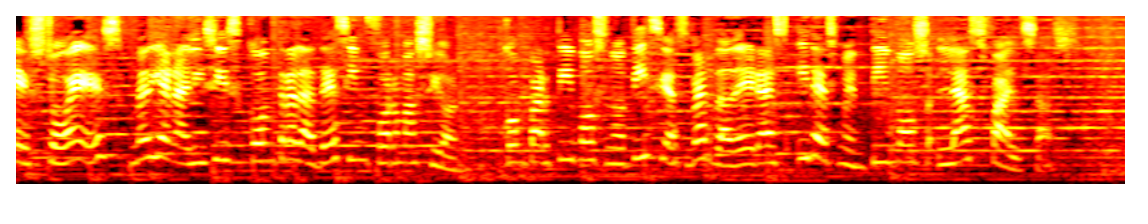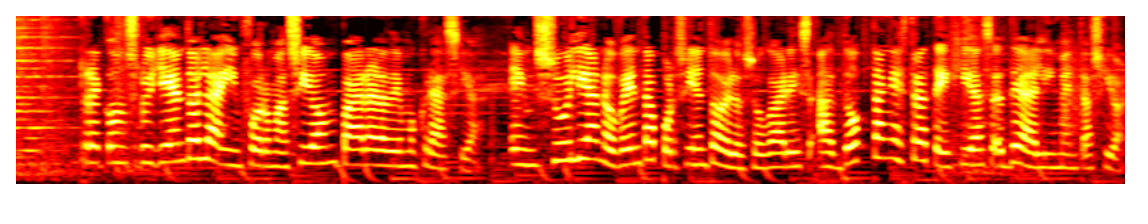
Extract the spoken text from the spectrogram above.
Esto es Media Análisis contra la Desinformación. Compartimos noticias verdaderas y desmentimos las falsas. Reconstruyendo la información para la democracia. En Zulia, 90% de los hogares adoptan estrategias de alimentación.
